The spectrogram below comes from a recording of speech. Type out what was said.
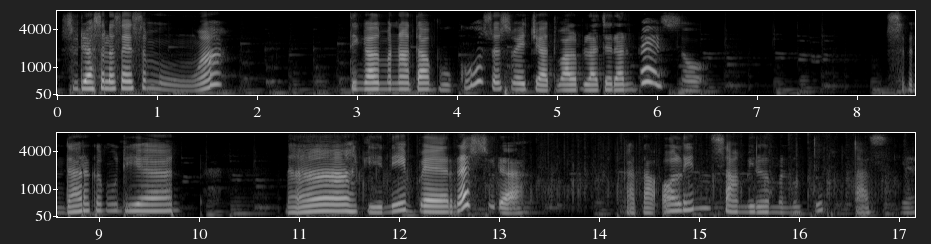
Sudah selesai semua? Tinggal menata buku sesuai jadwal pelajaran besok. Sebentar kemudian, nah gini beres sudah kata Olin sambil menutup tasnya.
